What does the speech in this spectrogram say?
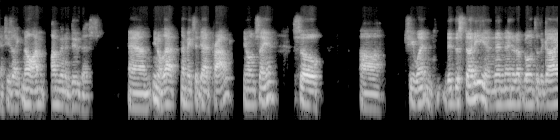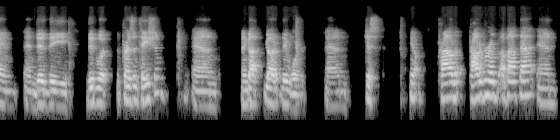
and she's like, no, I'm I'm going to do this, and you know that that makes a dad proud. You know what I'm saying? So. Uh, she went and did the study and then ended up going to the guy and and did the did what the presentation and and got got the award. And just you know proud proud of her about that. And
